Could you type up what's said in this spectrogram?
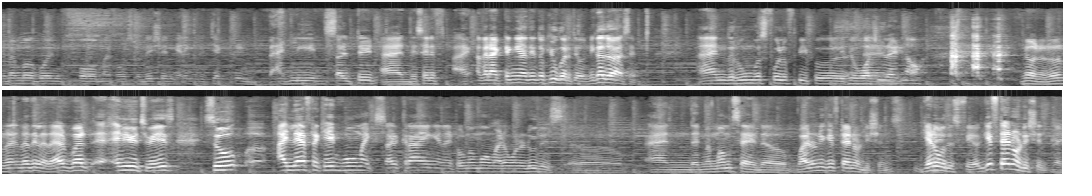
remember going for my first audition getting rejected badly insulted. And they said if I, agar acting nahi aati to kyun karte ho nikal jao yahan and the room was full of people if you're watching right now. No, no no no nothing like that. But uh, any which ways. So uh, i left i came home i started crying and i told my mom i don't want to do this. Uh, and then my mom said, uh, "Why don't you give 10 auditions? Get over this fear. Give 10 auditions. Right.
